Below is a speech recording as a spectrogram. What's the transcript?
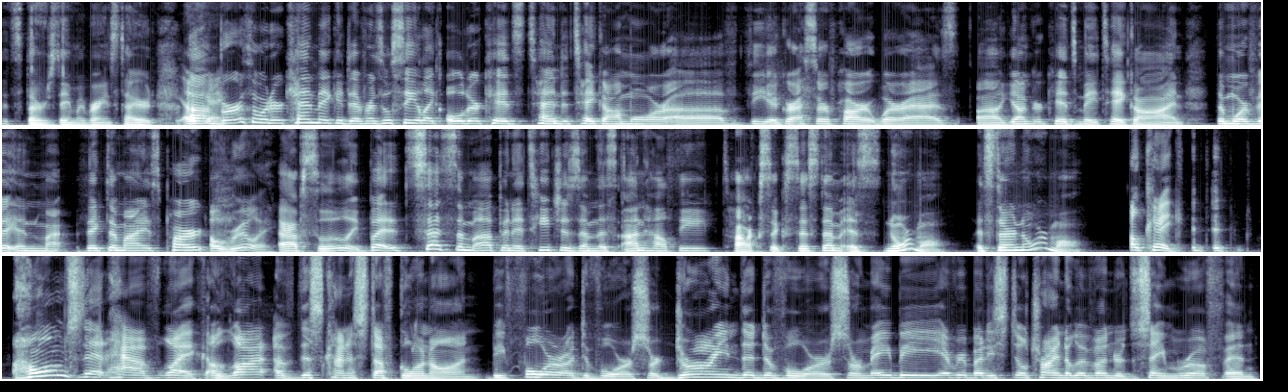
It's Thursday. My brain's tired. Um, birth order can make a difference. We'll see like older kids tend to take on more of the aggressor part, whereas uh, younger kids may take on the more victim- victimized part. Oh, really? Absolutely. But it sets them up and it teaches them this unhealthy, toxic system is normal. It's their normal. Okay, homes that have like a lot of this kind of stuff going on before a divorce or during the divorce, or maybe everybody's still trying to live under the same roof and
